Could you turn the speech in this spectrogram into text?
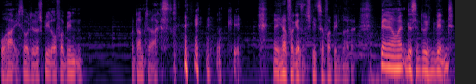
Oha, ich sollte das Spiel auch verbinden. Verdammte Axt. okay. Ich habe vergessen, das Spiel zu verbinden, Leute. Ich bin im Moment ein bisschen durch den Wind.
